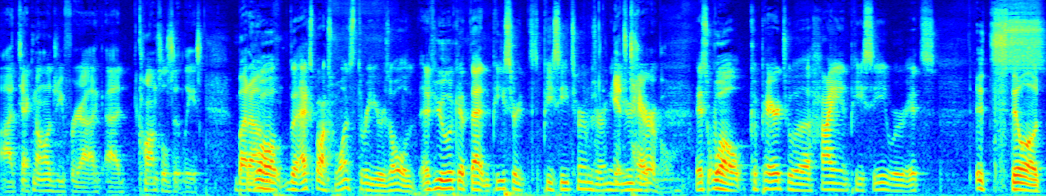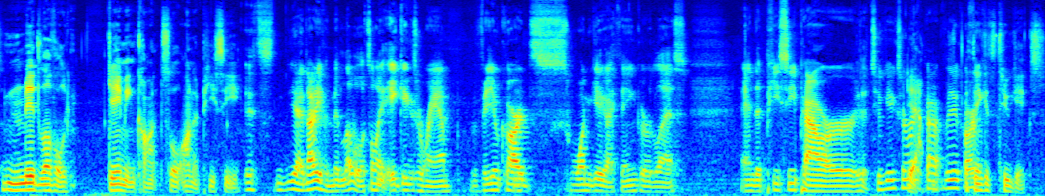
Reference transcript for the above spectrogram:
uh, technology for uh, uh, consoles, at least. But um, well, the Xbox One's three years old. If you look at that in PC PC terms or any, it's usual- terrible. It's well compared to a high end PC where it's It's still a mid-level gaming console on a PC. it's yeah not even mid level. It's only eight gigs of RAM. Video card's one gig I think or less, and the PC power is it two gigs of Yeah. RAM video I think it's two gigs.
